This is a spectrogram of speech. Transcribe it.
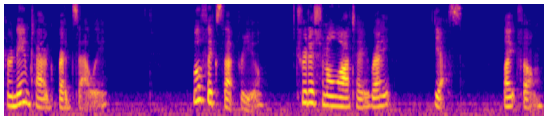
Her name tag read Sally. We'll fix that for you. Traditional latte, right? Yes. Light foam.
